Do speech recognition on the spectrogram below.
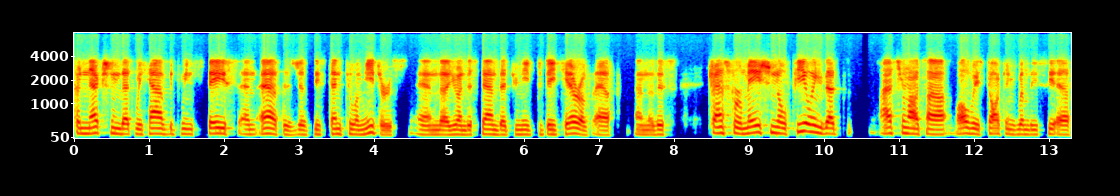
connection that we have between space and earth is just these 10 kilometers. And uh, you understand that you need to take care of earth. And this transformational feeling that astronauts are always talking when they see earth.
